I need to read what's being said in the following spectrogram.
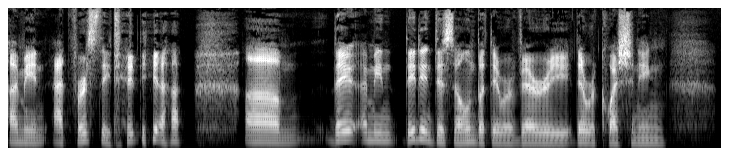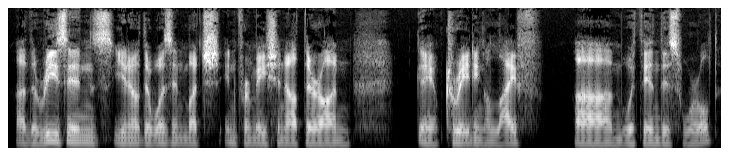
I mean, at first they did, yeah. Um, they, I mean, they didn't disown, but they were very, they were questioning uh, the reasons. You know, there wasn't much information out there on, you know, creating a life um, within this world,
